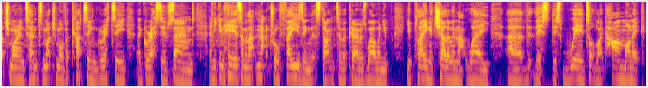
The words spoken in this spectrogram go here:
Much more intense, much more of a cutting, gritty, aggressive sound. And you can hear some of that natural phasing that's starting to occur as well when you, you're playing a cello in that way. Uh, this, this weird sort of like harmonic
